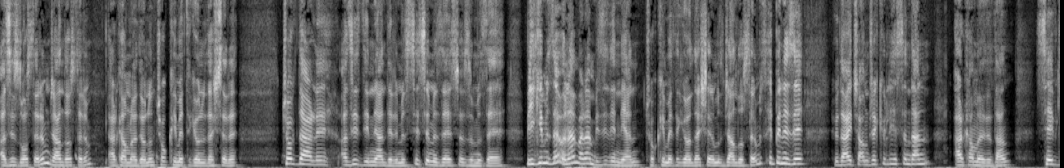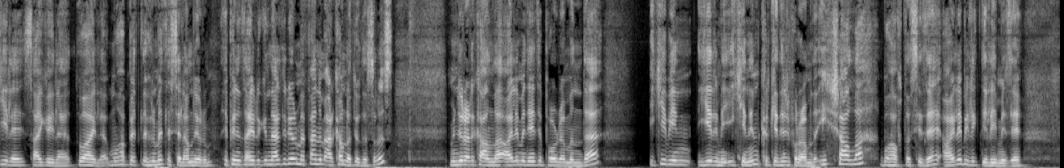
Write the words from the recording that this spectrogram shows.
Aziz dostlarım, can dostlarım, Erkam Radyo'nun çok kıymetli gönüldaşları, çok değerli, aziz dinleyenlerimiz, sesimize, sözümüze, bilgimize önem veren bizi dinleyen çok kıymetli gönüldaşlarımız, can dostlarımız, hepinizi Hüdayi Çamca Külliyesi'nden, Erkam Radyo'dan sevgiyle, saygıyla, duayla, muhabbetle, hürmetle selamlıyorum. Hepinize hayırlı günler diliyorum. Efendim Erkam Radyo'dasınız. Münir Arıkan'la Aile Medeniyeti programında 2022'nin 47. programında inşallah bu hafta size aile birlikteliğimizi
